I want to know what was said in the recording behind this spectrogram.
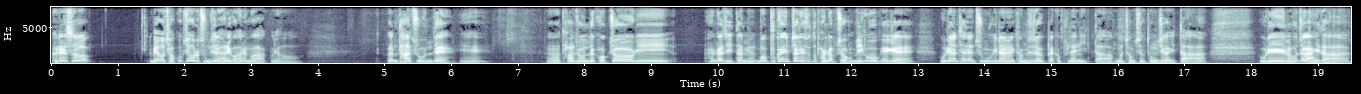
그래서 매우 적극적으로 중재를 하려고 하는 것 같고요. 그건 다 좋은데, 예. 어, 다 좋은데 걱정이 한 가지 있다면 뭐 북한 입장에서도 반갑죠. 미국에게 우리한테는 중국이라는 경제적 백업 플랜이 있다. 혹은 정치적 동지가 있다. 우리는 혼자가 아니다.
